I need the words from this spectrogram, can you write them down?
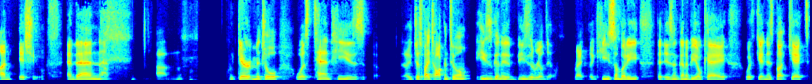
an issue. And then um, Garrett Mitchell was 10th. He is like, just by talking to him, he's going to he's the real deal. Right. Like he's somebody that isn't going to be okay with getting his butt kicked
